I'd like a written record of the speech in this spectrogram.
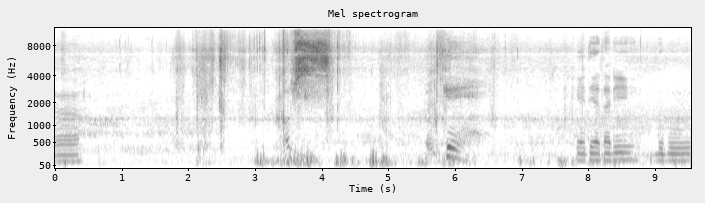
Uh, Oke. Okay. Ini dia tadi bubu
